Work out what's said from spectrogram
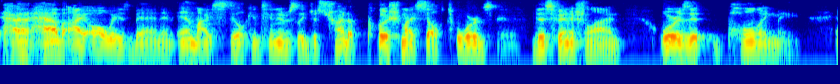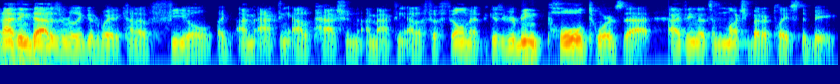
have I always been and am I still continuously just trying to push myself towards this finish line? Or is it pulling me? And I think that is a really good way to kind of feel like I'm acting out of passion, I'm acting out of fulfillment. Because if you're being pulled towards that, I think that's a much better place to be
